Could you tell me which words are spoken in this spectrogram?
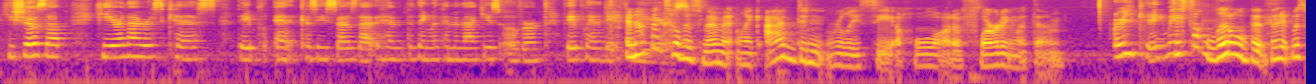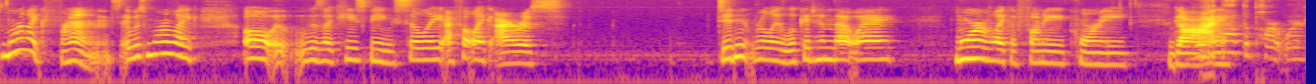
He shows up. He and Iris kiss. They because he says that him the thing with him and Maggie is over. They plan a date for And New up Year's. until this moment, like I didn't really see a whole lot of flirting with them. Are you kidding me? Just a little bit, but it was more like friends. It was more like, oh, it was like he's being silly. I felt like Iris didn't really look at him that way. More of like a funny, corny what guy. about the part where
